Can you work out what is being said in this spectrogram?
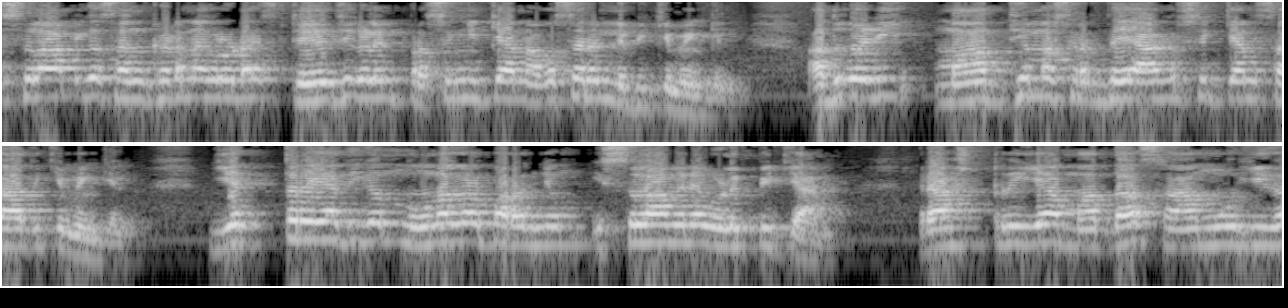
ഇസ്ലാമിക സംഘടനകളുടെ സ്റ്റേജുകളിൽ പ്രസംഗിക്കാൻ അവസരം ലഭിക്കുമെങ്കിൽ അതുവഴി മാധ്യമ ശ്രദ്ധയെ ആകർഷിക്കാൻ സാധിക്കുമെങ്കിൽ എത്രയധികം നുണകൾ പറഞ്ഞും ഇസ്ലാമിനെ വെളുപ്പിക്കാൻ രാഷ്ട്രീയ മത സാമൂഹിക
